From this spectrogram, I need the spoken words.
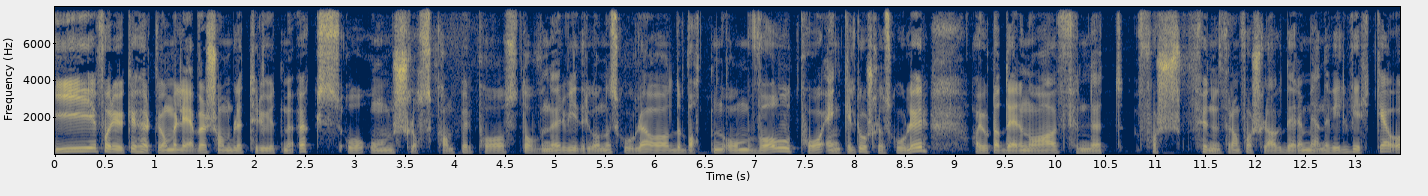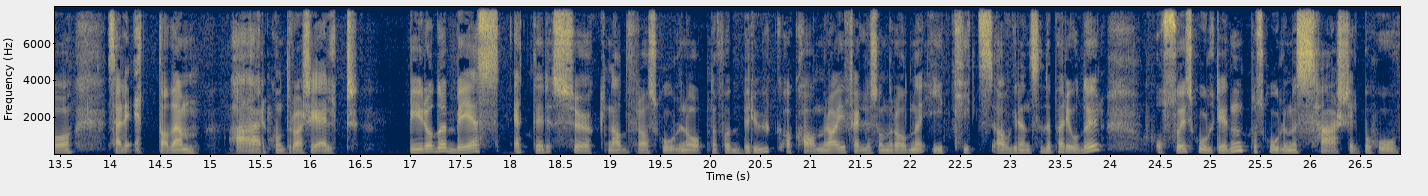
I forrige uke hørte vi om elever som ble truet med øks, og om slåsskamper på Stovner videregående skole. Og debatten om vold på enkelte Oslo-skoler har gjort at dere nå har funnet, funnet fram forslag dere mener vil virke, og særlig ett av dem er kontroversielt. Byrådet bes etter søknad fra skolene åpne for bruk av kamera i fellesområdene i tidsavgrensede perioder, også i skoletiden, på skoler med særskilt behov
